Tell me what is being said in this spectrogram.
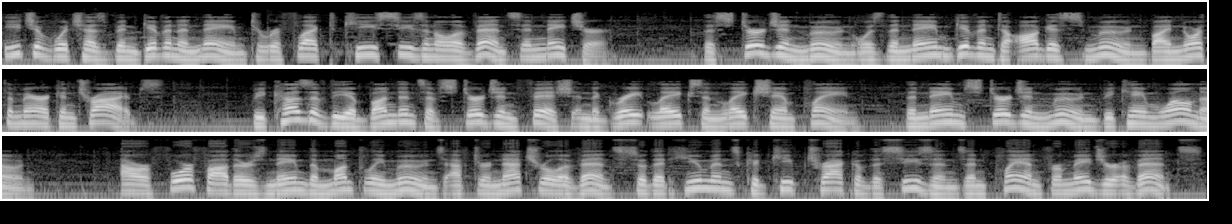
each of which has been given a name to reflect key seasonal events in nature. The sturgeon moon was the name given to August's moon by North American tribes. Because of the abundance of sturgeon fish in the Great Lakes and Lake Champlain, the name sturgeon moon became well known. Our forefathers named the monthly moons after natural events so that humans could keep track of the seasons and plan for major events.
